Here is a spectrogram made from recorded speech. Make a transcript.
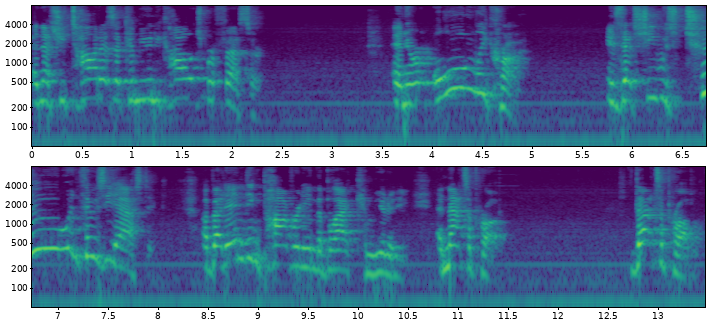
and that she taught as a community college professor. And her only crime is that she was too enthusiastic about ending poverty in the black community, and that's a problem. That's a problem.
